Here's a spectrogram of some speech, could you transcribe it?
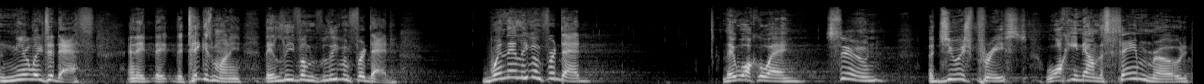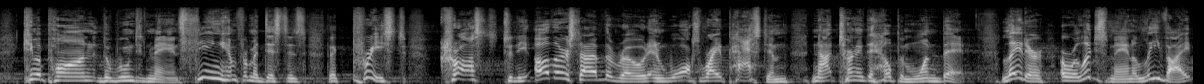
nearly to death, and they, they, they take his money, they leave him, leave him for dead. When they leave him for dead, they walk away. Soon, a Jewish priest walking down the same road came upon the wounded man. Seeing him from a distance, the priest crossed to the other side of the road and walked right past him, not turning to help him one bit. Later, a religious man, a Levite,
